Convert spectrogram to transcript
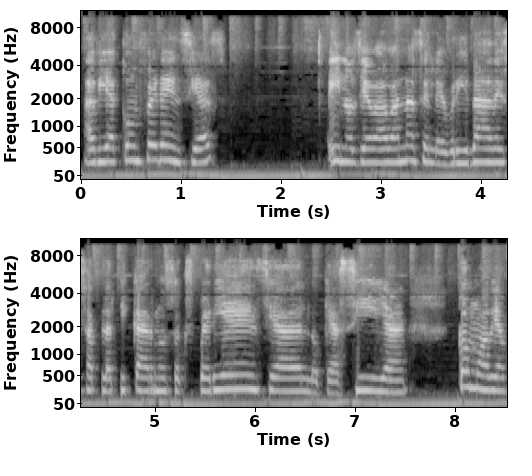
había conferencias y nos llevaban a celebridades a platicarnos su experiencia, lo que hacían, cómo había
